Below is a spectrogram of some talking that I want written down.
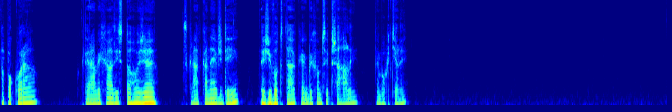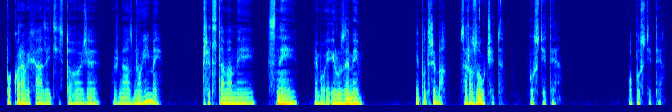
A pokora, která vychází z toho, že zkrátka ne vždy je život tak, jak bychom si přáli nebo chtěli. Pokora vycházející z toho, že možná s mnohými představami, sny nebo i iluzemi je potřeba se rozloučit, pustit je. opustit je.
